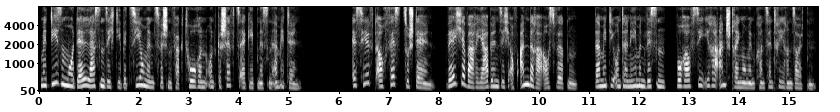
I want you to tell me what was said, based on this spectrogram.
Mit diesem Modell lassen sich die Beziehungen zwischen Faktoren und Geschäftsergebnissen ermitteln. Es hilft auch festzustellen, welche Variablen sich auf andere auswirken, damit die Unternehmen wissen, worauf sie ihre Anstrengungen konzentrieren sollten.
